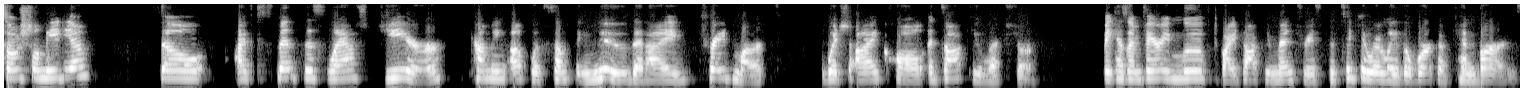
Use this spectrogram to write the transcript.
social media. So I've spent this last year coming up with something new that I trademarked, which I call a docu lecture, because I'm very moved by documentaries, particularly the work of Ken Burns.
